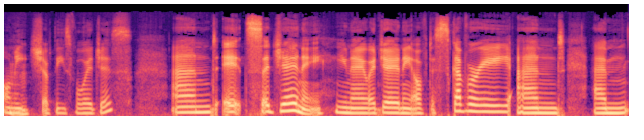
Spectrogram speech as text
on mm-hmm. each of these voyages. And it's a journey, you know, a journey of discovery and um,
